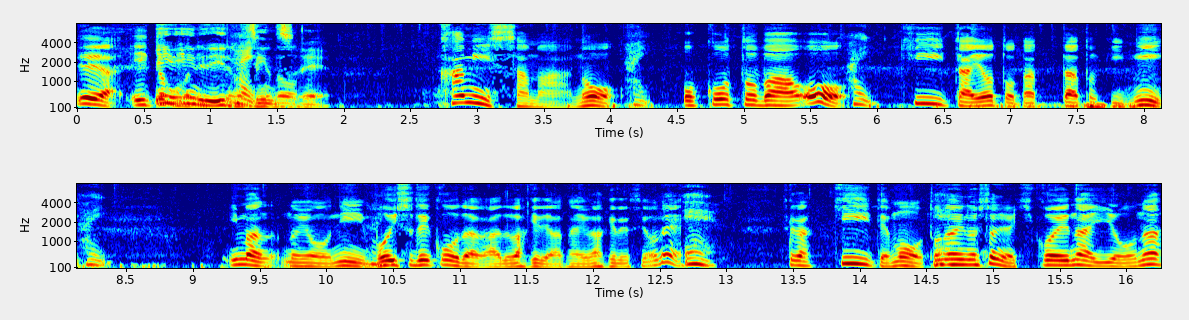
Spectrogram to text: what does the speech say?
い、やいやいいいとこまでいいいい言っていいますけど、んですね。神様のはい。お言葉をはい聞いたよとなった時に、はい。今のようにボイスレコーダーがあるわけではないわけですよね。ええ。それから聞いても隣の人には聞こえないような、は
